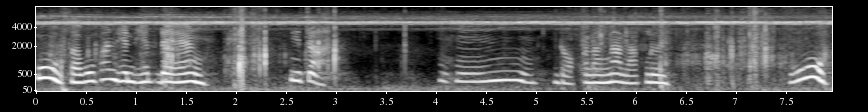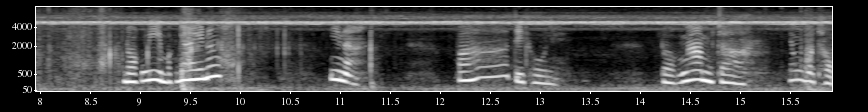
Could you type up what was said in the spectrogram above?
อู้สาวผู้พันเห็นเห็ดแดง นี่จ้ะอื้อหือดอกกำลังน่ารักเลยโอ้ดอกนี่บักใหญ่นึง นี่น่ะป้าติโทนี่ ดอกงามจ้ายังบัวเถา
